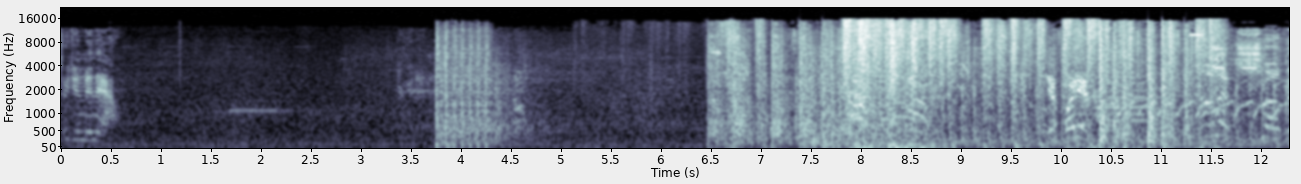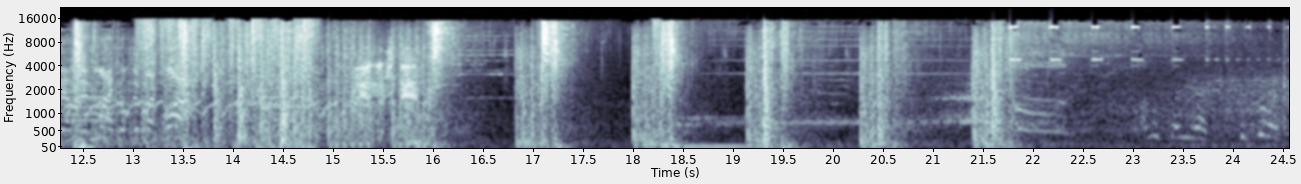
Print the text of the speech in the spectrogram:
They're shooting me now. Я в порядке. Let's show them the might of the bratva! I understand. А ну стоять! Ты кто вообще?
